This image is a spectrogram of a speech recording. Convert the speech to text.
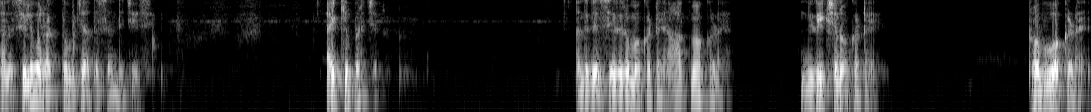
తన శిలువ రక్తము చేత సంధి చేసి ఐక్యపరిచారు. అందుకే శరీరం ఒక్కటే ఆత్మ ఒక్కటే నిరీక్షణ ఒక్కటే ప్రభు ఒక్కడే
